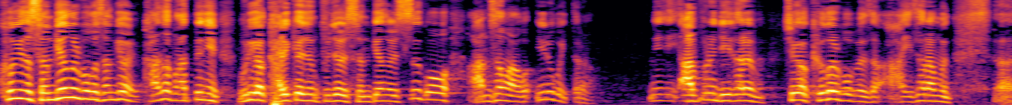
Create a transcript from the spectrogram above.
거기서 성경을 보고 성경을 가서 봤더니 우리가 가르쳐준 구절 성경을 쓰고 암송하고 이러고 있더라고. 앞으로 이제 이 사람은 제가 그걸 보면서 아 이 사람은 어,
